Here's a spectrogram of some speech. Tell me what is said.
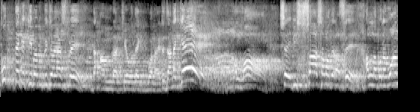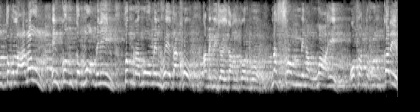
কুত থেকে কীভাবে বিজয় আসবে এটা আমরা কেউ দেখব না। এটা জানে কে? আল্লাহ। সেই বিশ্বাস আমাদের আছে। আল্লাহ বলেন ওয়ান তুমুল আলাউন ইন কুনতুম মুমিনিন। তোমরা মুমিন হয়ে দেখো, আমি বিজয় দান করব। নাসরুম মিনাল্লাহি ওয়া ফাতহুন করিব।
